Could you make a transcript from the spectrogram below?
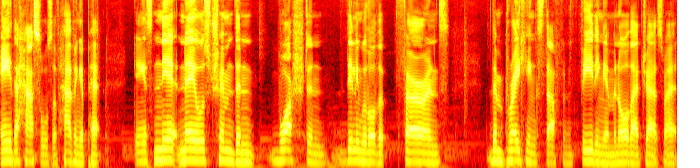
any of the hassles of having a pet, getting its na- nails trimmed and washed and dealing with all the fur and then breaking stuff and feeding him and all that jazz, right?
